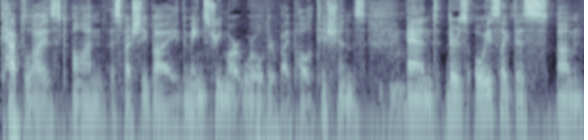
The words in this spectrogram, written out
capitalized on, especially by the mainstream art world or by politicians. Mm-hmm. And there's always like this, um,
